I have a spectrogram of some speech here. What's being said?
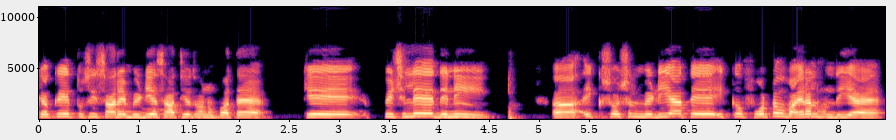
ਕਿਉਂਕਿ ਤੁਸੀਂ ਸਾਰੇ ਮੀਡੀਆ ਸਾਥੀਓ ਤੁਹਾਨੂੰ ਪਤਾ ਹੈ ਕਿ ਪਿਛਲੇ ਦਿਨੀ ਇੱਕ ਸੋਸ਼ਲ ਮੀਡੀਆ ਤੇ ਇੱਕ ਫੋਟੋ ਵਾਇਰਲ ਹੁੰਦੀ ਹੈ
